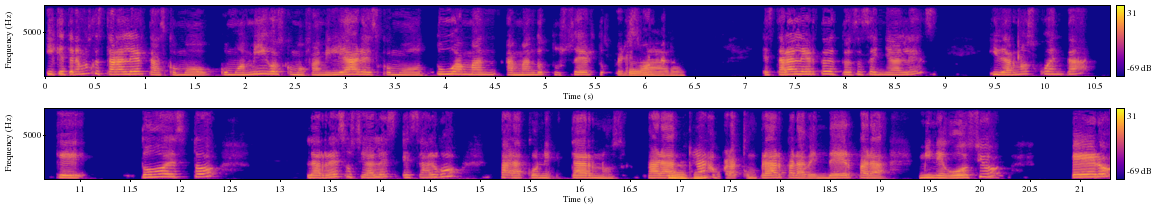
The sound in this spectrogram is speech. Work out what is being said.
Y que tenemos que estar alertas como, como amigos, como familiares, como tú amando tu ser, tu persona. Estar alerta de todas esas señales y darnos cuenta que todo esto, las redes sociales es algo para conectarnos, para, para comprar, para vender, para mi negocio, pero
